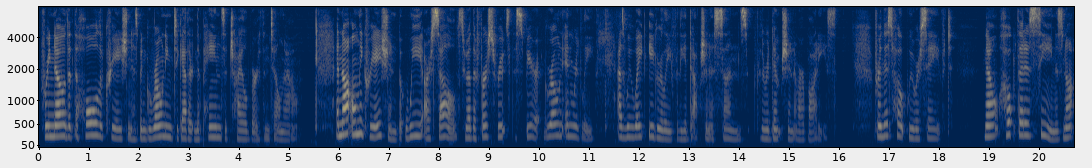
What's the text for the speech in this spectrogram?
For we know that the whole of creation has been groaning together in the pains of childbirth until now. And not only creation, but we ourselves, who have the first fruits of the Spirit, groan inwardly as we wait eagerly for the adoption as sons, for the redemption of our bodies. For in this hope we were saved. Now, hope that is seen is not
